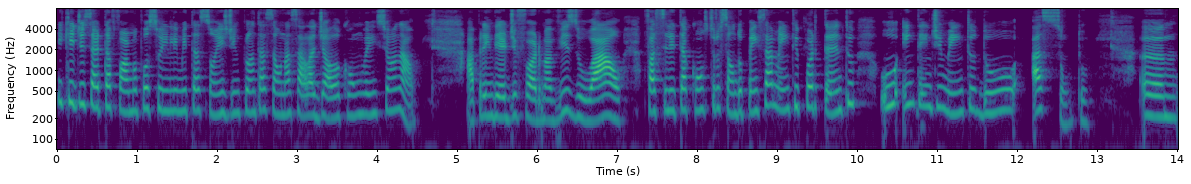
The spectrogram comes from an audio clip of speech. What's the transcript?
e que, de certa forma, possuem limitações de implantação na sala de aula convencional. Aprender de forma visual facilita a construção do pensamento e, portanto, o entendimento do assunto. Um,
